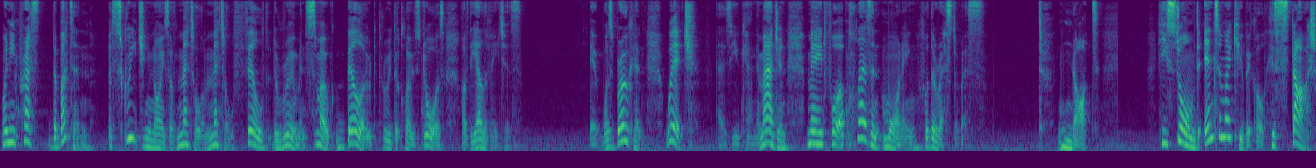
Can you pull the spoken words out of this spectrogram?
when he pressed the button, a screeching noise of metal on metal filled the room and smoke billowed through the closed doors of the elevators. It was broken, which, as you can imagine, made for a pleasant morning for the rest of us. Not. He stormed into my cubicle, his stash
